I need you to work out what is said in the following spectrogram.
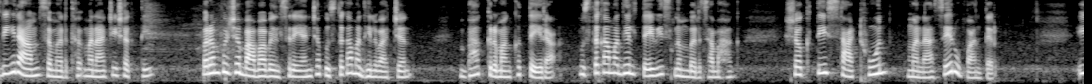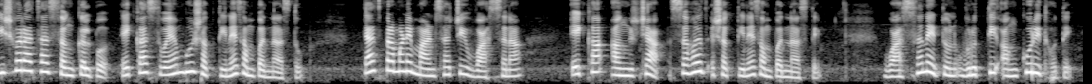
श्रीराम समर्थ मनाची शक्ती परमपूज्य बाबा बेलसरे यांच्या पुस्तकामधील वाचन भाग क्रमांक तेरा. पुस्तकामधील तेवीस नंबरचा भाग शक्ती साठवून मनाचे रूपांतर. ईश्वराचा संकल्प एका स्वयंभू शक्तीने संपन्न असतो. त्याचप्रमाणे माणसाची वासना एका अंगच्या सहज शक्तीने संपन्न असते. वासनेतून वृत्ती अंकुरित होते.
